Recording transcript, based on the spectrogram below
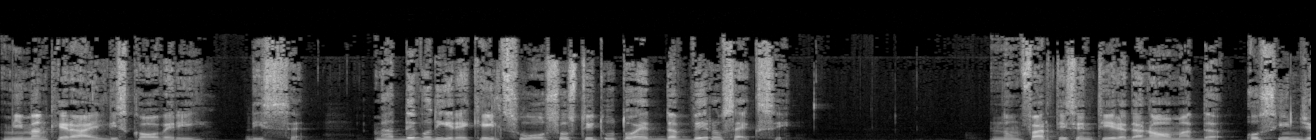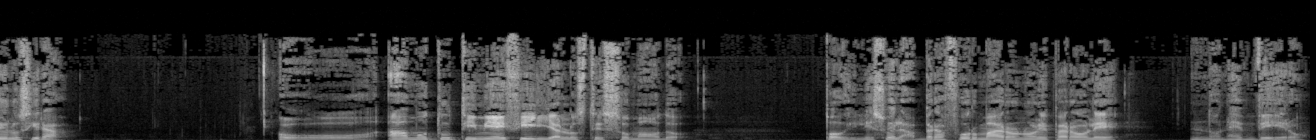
Mi mancherà il Discovery, disse, ma devo dire che il suo sostituto è davvero sexy. Non farti sentire da nomad o si ingelosirà. Oh, amo tutti i miei figli allo stesso modo. Poi le sue labbra formarono le parole Non è vero.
